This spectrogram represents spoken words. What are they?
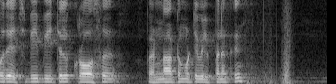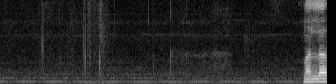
ഒരു എച്ച് ബി ബീറ്റൽ ക്രോസ് പെണ്ണാട്ടുംകുട്ടി വിൽപ്പനക്ക് നല്ല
